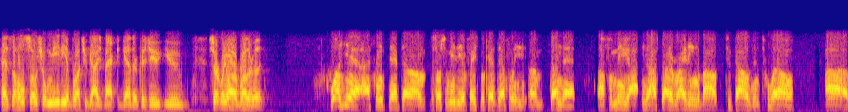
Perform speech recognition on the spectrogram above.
has the whole social media brought you guys back together? Because you you certainly are a brotherhood. Well, yeah, I think that um, the social media, Facebook, has definitely um, done that. Uh, for me, I, you know, I started writing about 2012. Uh,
